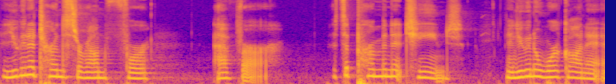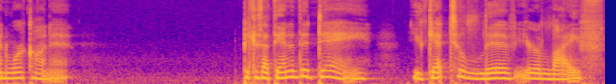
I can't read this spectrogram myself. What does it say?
And you're going to turn this around forever. It's a permanent change. And you're going to work on it and work on it. Because at the end of the day, you get to live your life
